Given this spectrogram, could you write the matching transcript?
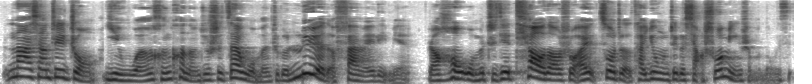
那像这种引文，很可能就是在我们这个略的范围里面，然后我们直接跳到说，哎，作者他用这个想说明什么东西。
